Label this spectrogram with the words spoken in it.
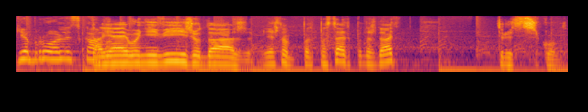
Алискама. Да я его не вижу даже. Мне что, по- поставить подождать? 30 секунд.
